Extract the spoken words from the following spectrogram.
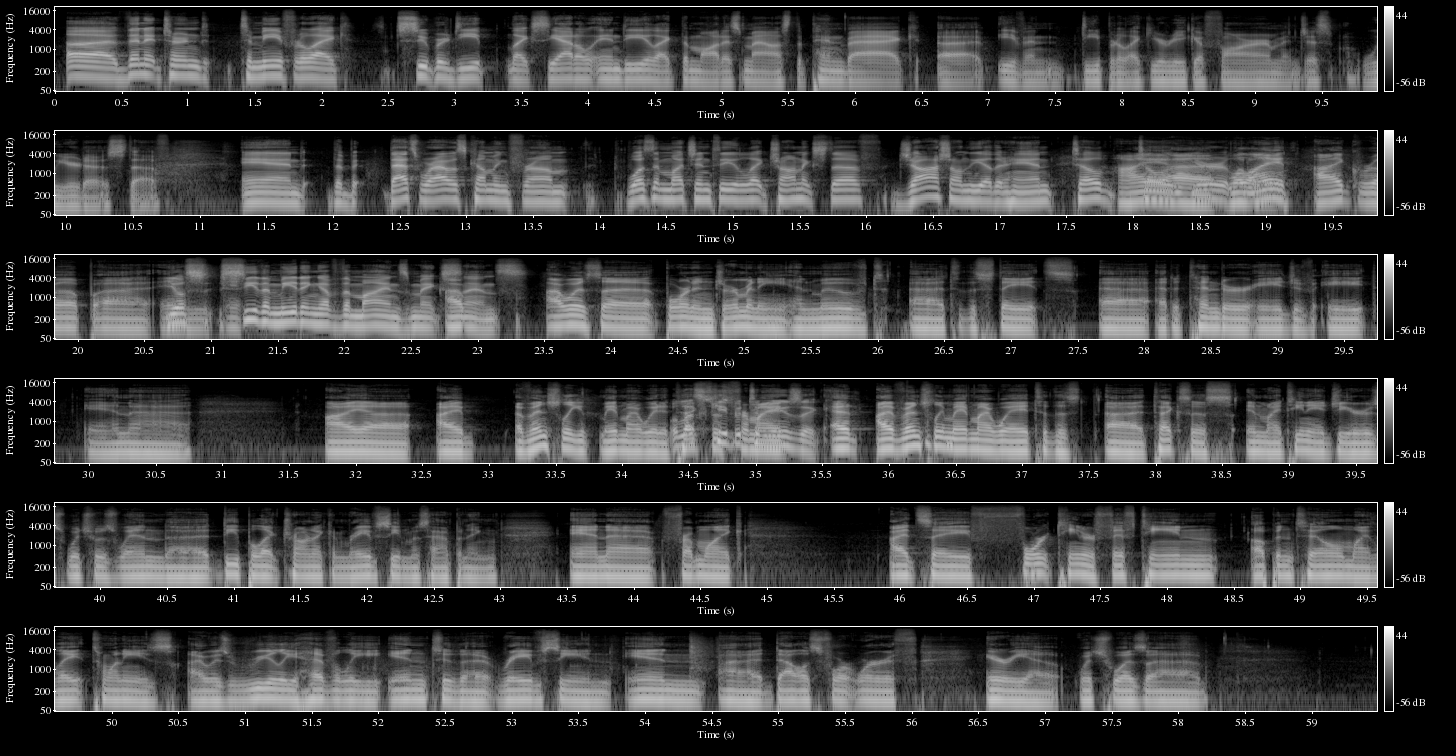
uh, then it turned to me for like super deep, like Seattle indie, like the Modest Mouse, the Pinback, uh, even deeper like Eureka Farm and just weirdo stuff. And the that's where I was coming from. Wasn't much into the electronic stuff. Josh, on the other hand, tell I tell uh, your well, little. I I grew up. Uh, in, You'll s- see the meeting of the minds makes I- sense. I was uh, born in Germany and moved uh, to the states uh, at a tender age of eight, and uh, I uh, I eventually made my way to Well, let's Texas keep it for to my. music. and I eventually made my way to this uh, Texas in my teenage years, which was when the deep electronic and rave scene was happening, and uh, from like I'd say 14 or 15 up until my late 20s, I was really heavily into the rave scene in uh, Dallas Fort Worth area, which was uh,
